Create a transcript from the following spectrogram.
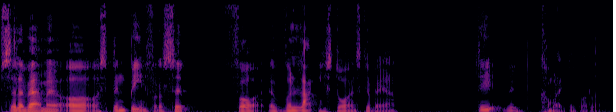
så lad være med at, at spænde ben for dig selv, for hvor lang historien skal være. Det øh, kommer der ikke noget godt ud af.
